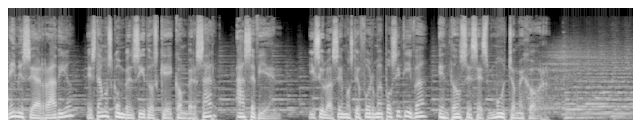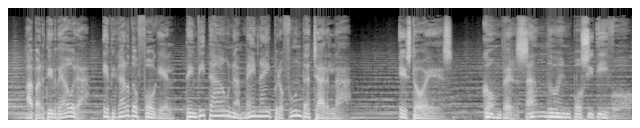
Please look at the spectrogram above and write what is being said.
MCA Radio estamos convencidos que conversar hace bien. Y si lo hacemos de forma positiva, entonces es mucho mejor. A partir de ahora, Edgardo Fogel te invita a una amena y profunda charla. Esto es Conversando en Positivo.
